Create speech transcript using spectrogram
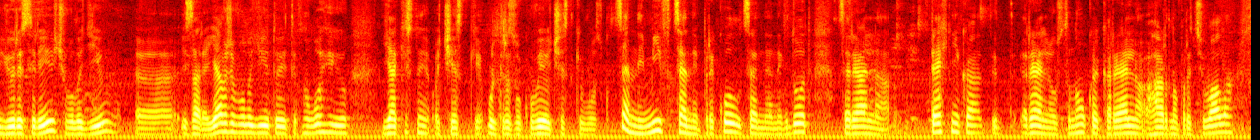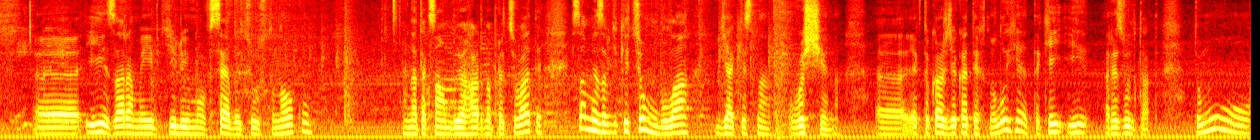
Юрій Сергійович володів, е, і зараз я вже володію тою технологією якісної очистки, ультразвукової очистки воску. Це не міф, це не прикол, це не анекдот, це реальна техніка, реальна установка, яка реально гарно працювала. Е, і зараз ми її втілюємо в себе цю установку. Вона так само буде гарно працювати. Саме завдяки цьому була якісна вощина. Е, як то кажуть, яка технологія, такий і результат. Тому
